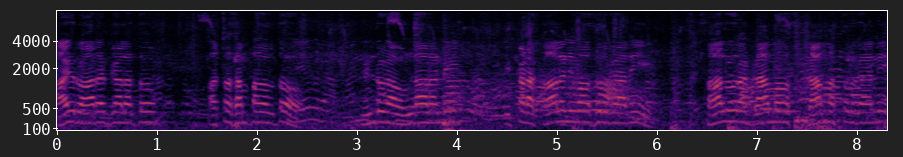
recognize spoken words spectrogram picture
ఆయుర ఆరోగ్యాలతో అష్ట సంపదలతో నిండుగా ఉండాలని ఇక్కడ కాలనివాసులు కానీ సాలూర గ్రామ గ్రామస్తులు కానీ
